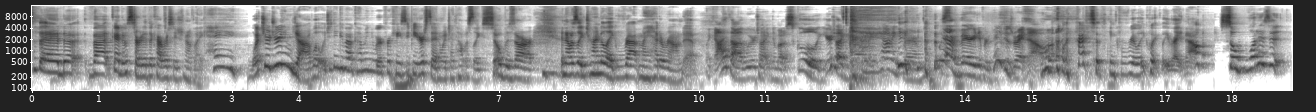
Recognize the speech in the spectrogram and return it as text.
So then that kind of started the conversation of like, hey, what's your dream job? What would you think about coming to work for Casey mm-hmm. Peterson? Which I thought was like so bizarre. And I was like trying to like wrap my head around it. Like I thought we were talking about a school. You're talking about an accounting firm. We're on very different pages right now. I have to think really quickly right now. So what is it?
